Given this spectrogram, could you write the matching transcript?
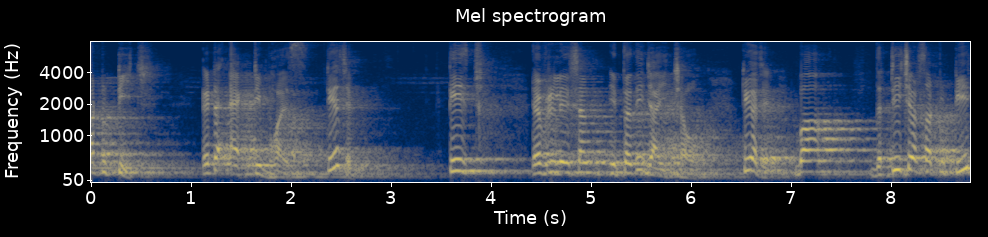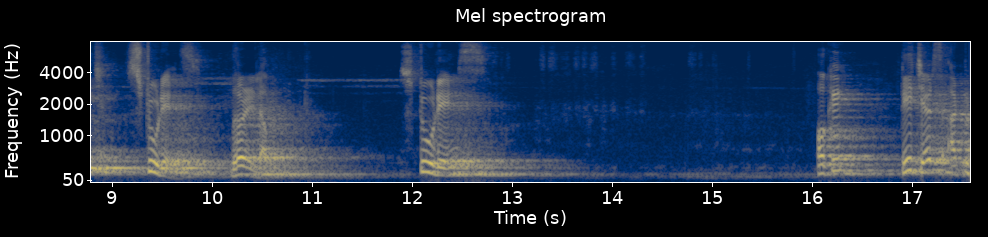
are to teach এটা অ্যাক্টিভ ভয়েস ঠিক আছে? টিচ এভরিলেশন ইত্যাদি যা ইচ্ছা হোক, ঠিক আছে? বা the teachers are to teach students ধরে নিলাম। Students okay teachers are to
